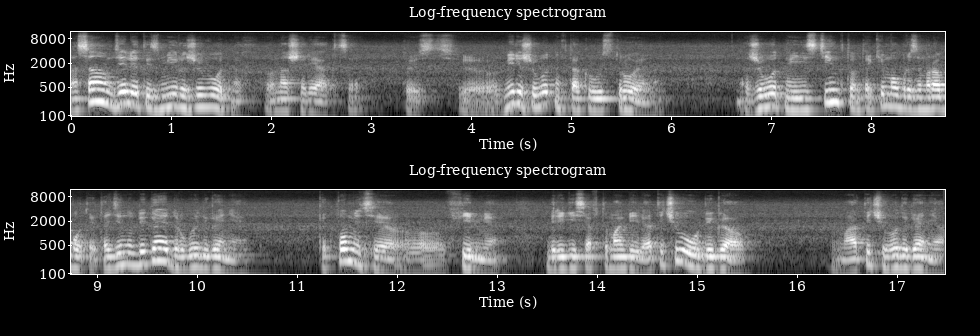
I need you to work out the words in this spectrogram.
на самом деле это из мира животных наша реакция. То есть э, в мире животных так и устроено животный инстинкт, он таким образом работает. Один убегает, другой догоняет. Как помните э, в фильме «Берегись автомобиля», а ты чего убегал? А ты чего догонял,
